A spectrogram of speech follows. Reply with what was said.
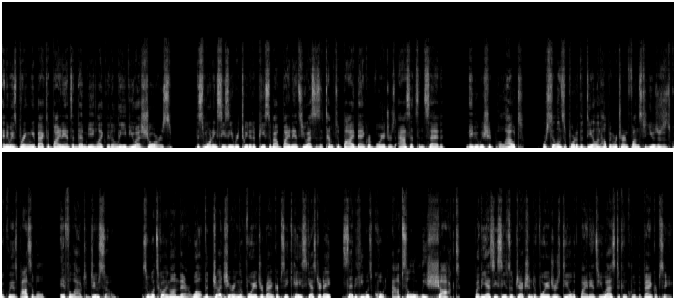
Anyways, bringing it back to Binance and them being likely to leave US shores. This morning, CZ retweeted a piece about Binance US's attempt to buy bankrupt Voyager's assets and said, maybe we should pull out? we're still in support of the deal and helping return funds to users as quickly as possible, if allowed to do so. So, what's going on there? Well, the judge hearing the Voyager bankruptcy case yesterday said he was, quote, absolutely shocked by the SEC's objection to Voyager's deal with Binance US to conclude the bankruptcy.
